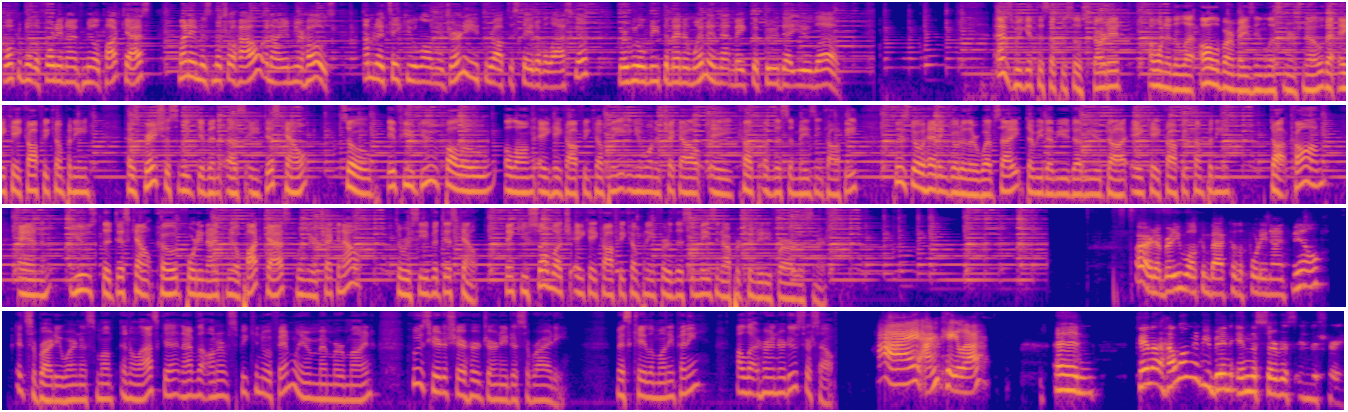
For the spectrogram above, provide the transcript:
Welcome to the 49th Meal Podcast. My name is Mitchell Howe, and I am your host. I'm going to take you along a journey throughout the state of Alaska where we will meet the men and women that make the food that you love. As we get this episode started, I wanted to let all of our amazing listeners know that AK Coffee Company has graciously given us a discount. So if you do follow along AK Coffee Company and you want to check out a cup of this amazing coffee, please go ahead and go to their website, www.akcoffeecompany.com, and use the discount code 49th Meal Podcast when you're checking out to receive a discount. Thank you so much, AK Coffee Company, for this amazing opportunity for our listeners. All right, everybody, welcome back to the 49th Meal. It's Sobriety Awareness Month in Alaska, and I have the honor of speaking to a family member of mine who is here to share her journey to sobriety. Miss Kayla Moneypenny, I'll let her introduce herself. Hi, I'm Kayla. And Kayla, how long have you been in the service industry?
